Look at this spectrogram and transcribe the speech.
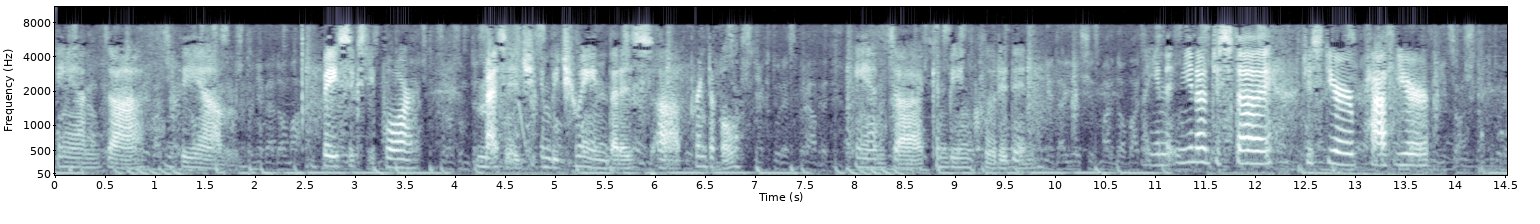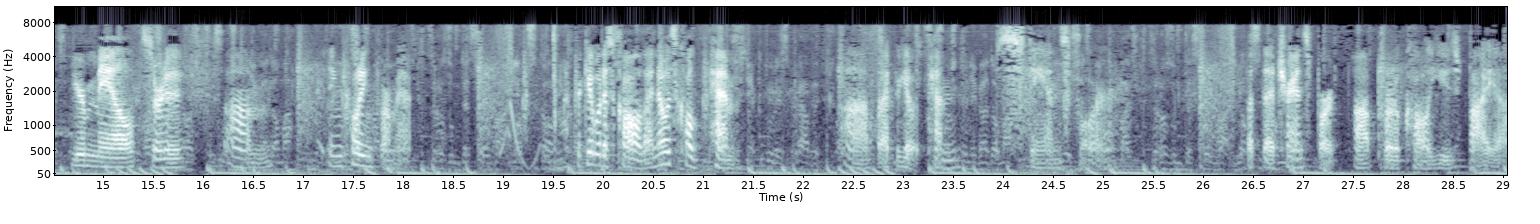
and uh, the um, base 64 message in between that is uh, printable and uh, can be included in you know, you know just uh, just your path your your mail sort of um, encoding format. I forget what it's called. I know it's called PEM, uh, but I forget what PEM stands for. But the transport uh, protocol used by, uh,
